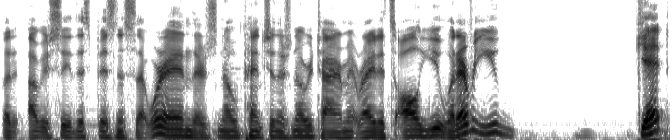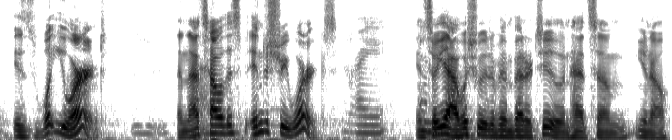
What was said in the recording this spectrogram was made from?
But obviously, this business that we're in, there's no pension, there's no retirement, right? It's all you. Whatever you get is what you earned. Mm-hmm. And that's how this industry works. Right. And so, yeah, I wish we would have been better too and had some, you know,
